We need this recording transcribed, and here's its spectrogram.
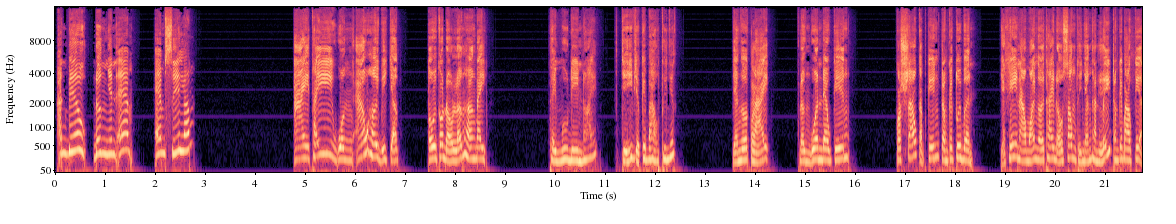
anh Bill, đừng nhìn em, em xí lắm. Ai thấy quần áo hơi bị chật, tôi có đồ lớn hơn đây. Thầy Moody nói, chỉ vào cái bao thứ nhất. Và ngược lại, đừng quên đeo kiến. Có 6 cặp kiến trong cái túi bên. Và khi nào mọi người thay đồ xong thì nhận hành lý trong cái bao kia.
